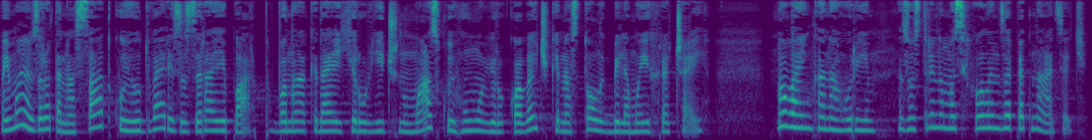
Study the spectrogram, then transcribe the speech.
Виймаю з рота насадку і у двері зазирає барб. Вона кидає хірургічну маску і гумові рукавички на столик біля моїх речей. Новенька на горі. Зустрінемось хвилин за п'ятнадцять.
